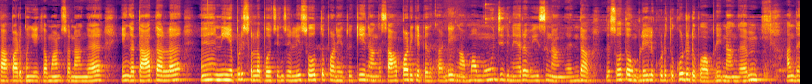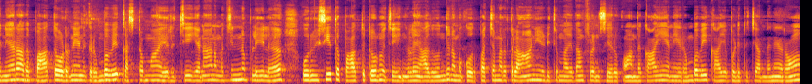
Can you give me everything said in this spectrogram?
சாப்பாடு பங்கிக்கமான்னு சொன்னாங்க. எங்கள் தாத்தாவில் நீ எப்படி சொல்ல போச்சுன்னு சொல்லி சோத்து பானையை தூக்கி நாங்கள் சாப்பாடு கேட்டதுக்காண்டி எங்கள் அம்மா மூஞ்சிக்கு நேரம் வீசுனாங்க. இந்தா இந்த சோத்தை உன் பிள்ளைகளுக்கு கொடுத்து கூட்டுட்டு போ அப்படின்னாங்க. அந்த நேரம் அதை பார்த்த உடனே எனக்கு ரொம்பவே கஷ்டமாக ஆயிடுச்சு ஏன்னா நம்ம சின்ன சின்ன பிள்ளையில ஒரு விஷயத்த பார்த்துட்டோன்னு வச்சுக்கோங்களேன் அது வந்து நமக்கு ஒரு பச்சை மரத்தில் ஆணி அடித்த மாதிரி தான் ஃப்ரெண்ட்ஸ் இருக்கும். அந்த காயம் என்னை ரொம்பவே காயப்படுத்துச்சு அந்த நேரம்.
